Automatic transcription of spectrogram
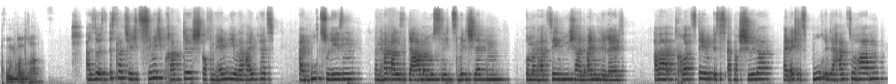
Pro und Contra? Also es ist natürlich ziemlich praktisch, auf dem Handy oder iPad ein Buch zu lesen. Man hat alles da, man muss nichts mitschleppen und man hat zehn Bücher in einem Gerät. Aber trotzdem ist es einfach schöner, ein echtes Buch in der Hand zu haben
